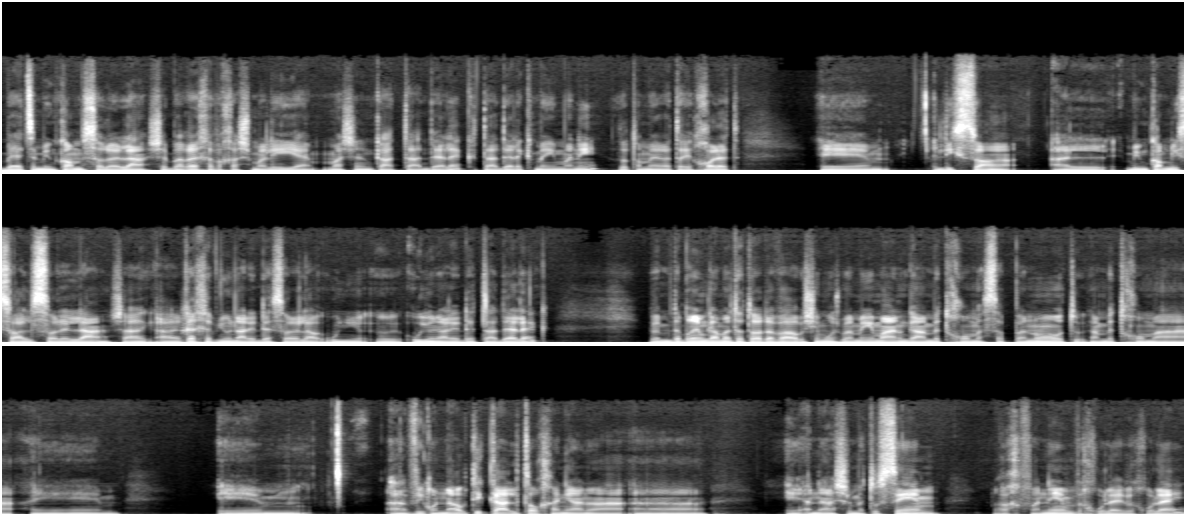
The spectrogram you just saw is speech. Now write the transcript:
בעצם במקום סוללה שברכב החשמלי יהיה מה שנקרא תא דלק, תא דלק מימני, זאת אומרת היכולת אה, לנסוע על, במקום לנסוע על סוללה, שהרכב יונע על ידי סוללה, הוא, יונע על ידי תא דלק. ומדברים גם את אותו דבר בשימוש במימן, גם בתחום הספנות, גם בתחום ה... אה, אה, האווירונאוטיקה, לצורך העניין ההנאה של מטוסים, רחפנים וכולי וכולי.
